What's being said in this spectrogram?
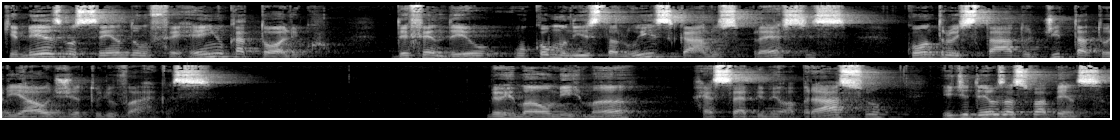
que, mesmo sendo um ferrenho católico, defendeu o comunista Luiz Carlos Prestes contra o Estado ditatorial de Getúlio Vargas. Meu irmão, minha irmã, recebe meu abraço e de Deus a sua bênção.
